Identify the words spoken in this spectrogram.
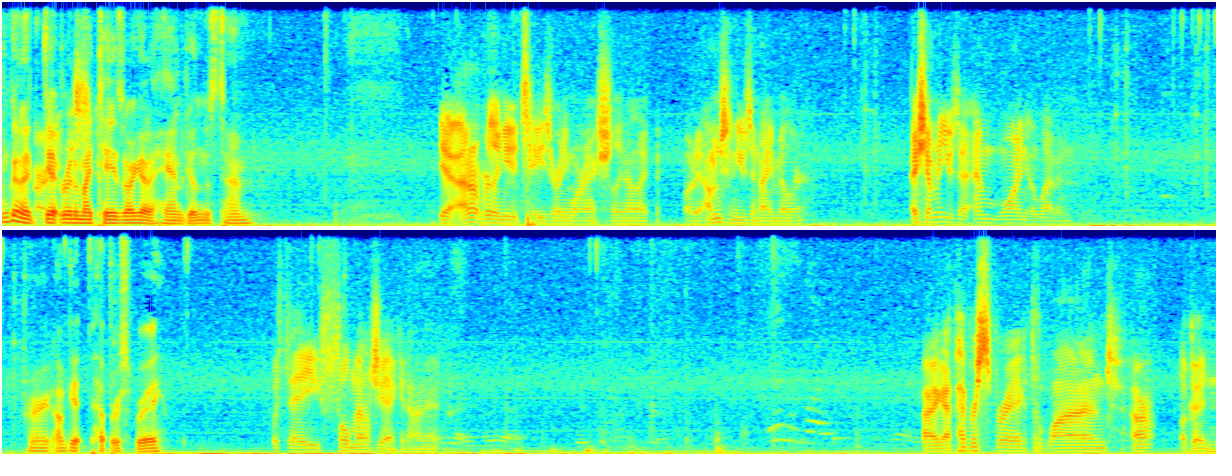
I'm gonna Alright, get rid of my taser. I got a handgun this time. Yeah, I don't really need a taser anymore, actually, now that I think about it. I'm just gonna use a 9 miller. Actually, I'm gonna use an M111 All right, I'll get pepper spray. with a full metal jacket on it. Alright, I got pepper spray, I got the wand. Alright, all good.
